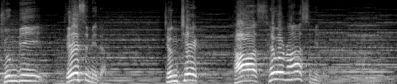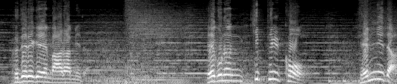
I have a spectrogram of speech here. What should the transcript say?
준비됐습니다. 정책 다 세워놨습니다. 그들에게 말합니다. 대구는 기필코 됩니다.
